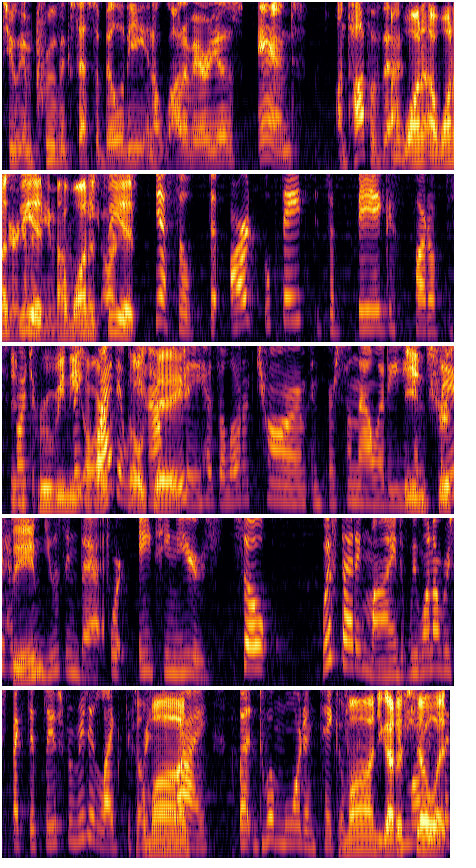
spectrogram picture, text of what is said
to improve accessibility in a lot of areas and On top of that, I want I want to see it. I want to see art. it. Yeah, so the art update, it's a big part of this project. Improving the the art? That we Okay. have today has a lot of charm and personality. Interesting. And players have Interesting. been using that for 18 years. So with that in mind, we want to respect the players who really like the Come current. UI, but do more than take Come to it. on, you gotta show it. the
